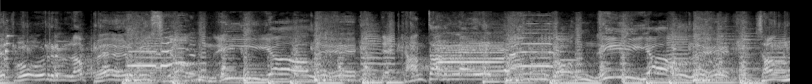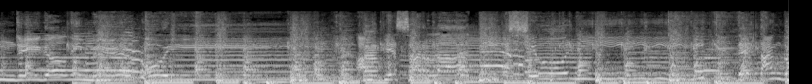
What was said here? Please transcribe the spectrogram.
se por la permisión y ale de cantarle el tango y ale sandigal y me voy a empezar la dicción del tango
